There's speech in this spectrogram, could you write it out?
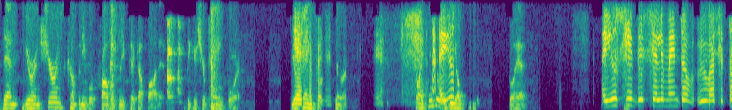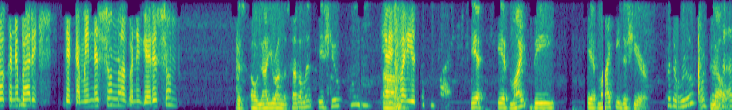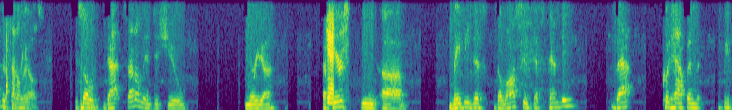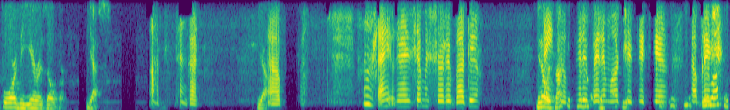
then your insurance company will probably pick up on it because you're paying for it. You're Yes, paying for insurance. Yeah. So I think it would be okay. Go ahead. You see this element of we was talking about it. They come in soon. We're going to get it soon. This, oh, now you're on the settlement issue? Yeah, Um, what you It it might be it might be this year. For the roof or for No, the other settlement? else. So that settlement issue, Maria, Yes. appears to um, maybe this the lawsuit that's pending that could happen before the year is over. Yes. Oh, thank God. Yeah. I hope. All right, guys. I'm sorry about you. You know, Thank it's not you the- very, very much. You take care. God You're bless. welcome.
